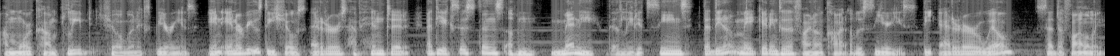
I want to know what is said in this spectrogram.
a more complete Shogun experience. In interviews, the show's editors have hinted at the existence of many deleted scenes that didn't make it into the final cut of the series. The editor will said the following.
